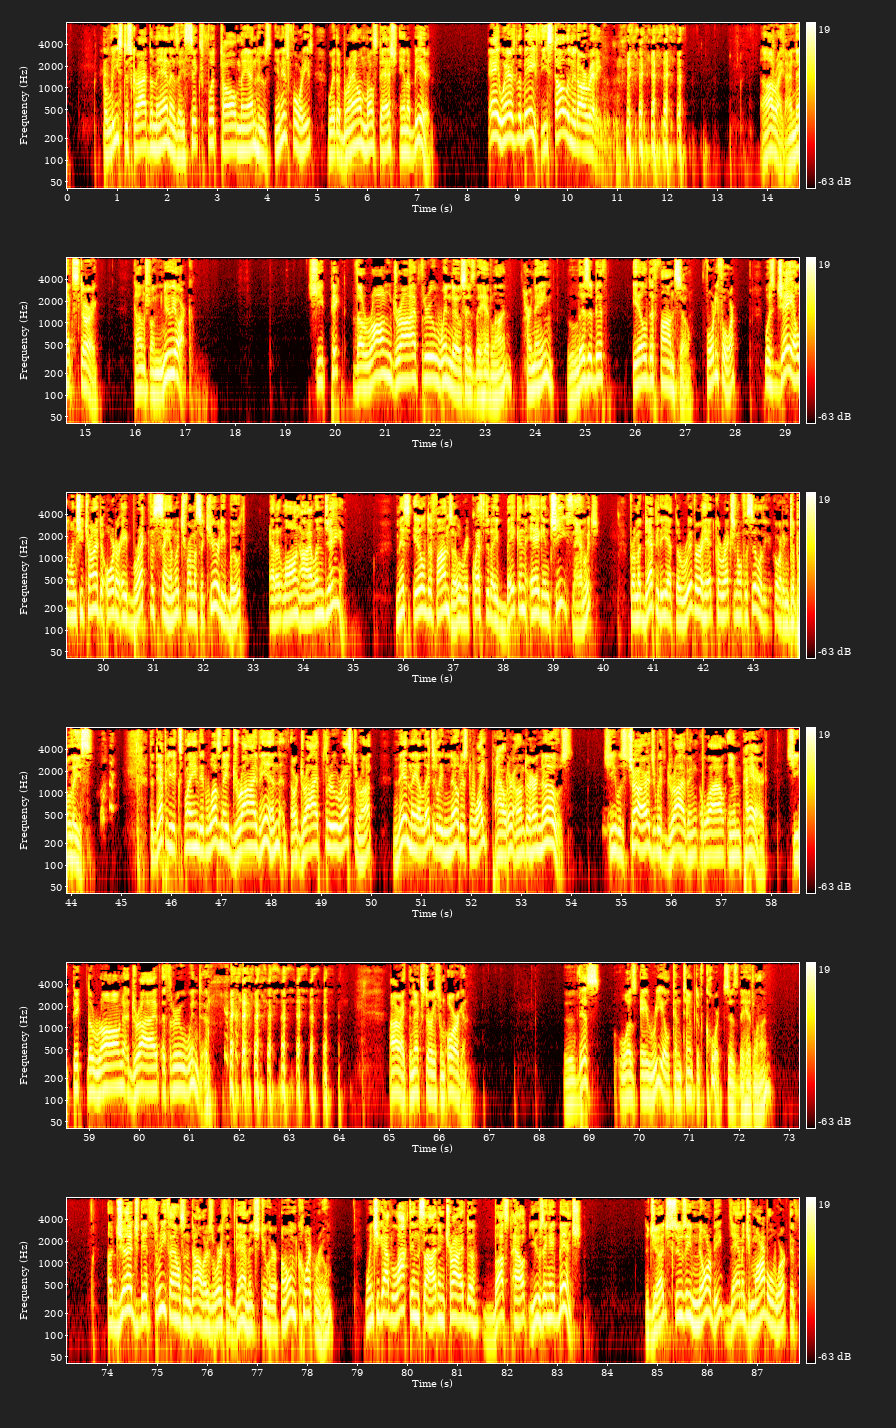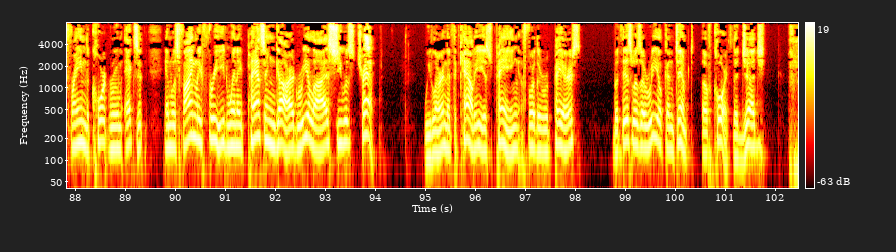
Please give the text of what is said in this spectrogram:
Police described the man as a six foot tall man who's in his forties with a brown mustache and a beard. Hey, where's the beef? He's stolen it already. All right, our next story comes from New York. She picked the wrong drive-through window, says the headline. Her name, Elizabeth Ildefonso, 44, was jailed when she tried to order a breakfast sandwich from a security booth at a Long Island jail. Miss Ildefonso requested a bacon, egg, and cheese sandwich from a deputy at the Riverhead Correctional Facility, according to police. The deputy explained it wasn't a drive-in or drive-through restaurant. Then they allegedly noticed white powder under her nose. She was charged with driving while impaired. She picked the wrong drive-through window. All right, the next story is from Oregon. This was a real contempt of court, says the headline. A judge did $3,000 worth of damage to her own courtroom when she got locked inside and tried to bust out using a bench. The judge, Susie Norby, damaged marble work that framed the courtroom exit and was finally freed when a passing guard realized she was trapped. We learned that the county is paying for the repairs, but this was a real contempt of court. The judge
